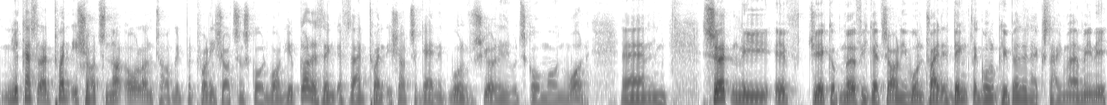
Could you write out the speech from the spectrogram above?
Newcastle had 20 shots, not all on target, but 20 shots and scored one. You've got to think if they had 20 shots again at Wolves, surely they would score more than one. Um, certainly, if Jacob Murphy gets on, he won't try to dink the goalkeeper the next time. I mean, he,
